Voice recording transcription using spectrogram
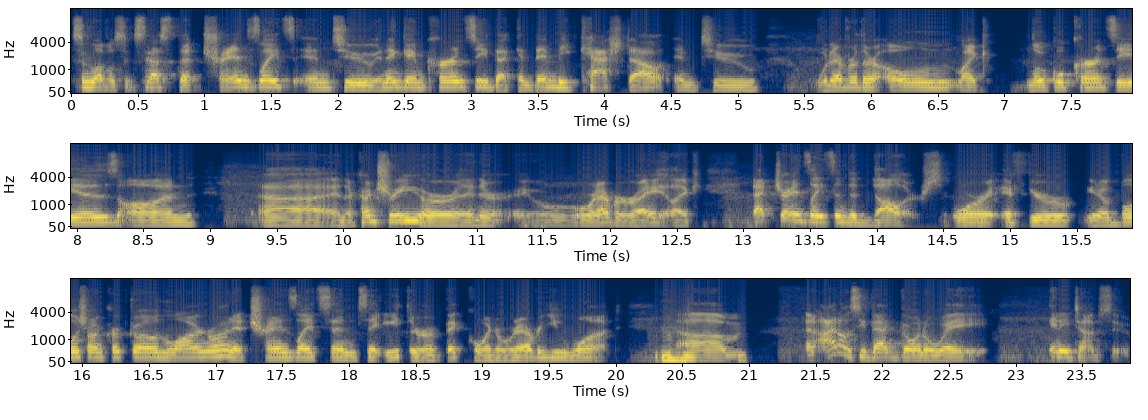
some level of success that translates into an in-game currency that can then be cashed out into whatever their own like local currency is on uh, in their country or in their or whatever, right? Like that translates into dollars. Or if you're you know bullish on crypto in the long run, it translates into Ether or Bitcoin or whatever you want. Mm-hmm. Um, and I don't see that going away anytime soon.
